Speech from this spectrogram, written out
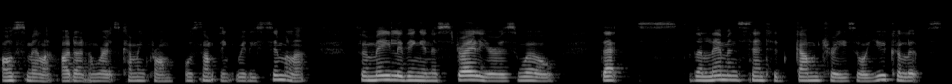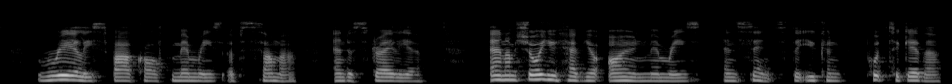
I'll smell it. I don't know where it's coming from, or something really similar. For me living in Australia as well, that the lemon scented gum trees or eucalypts really spark off memories of summer and Australia. And I'm sure you have your own memories and scents that you can put together.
